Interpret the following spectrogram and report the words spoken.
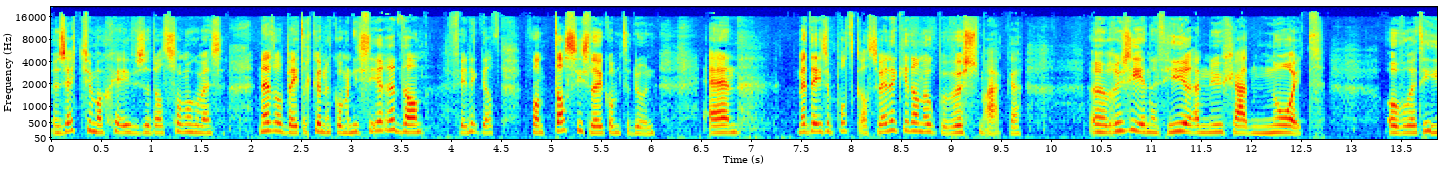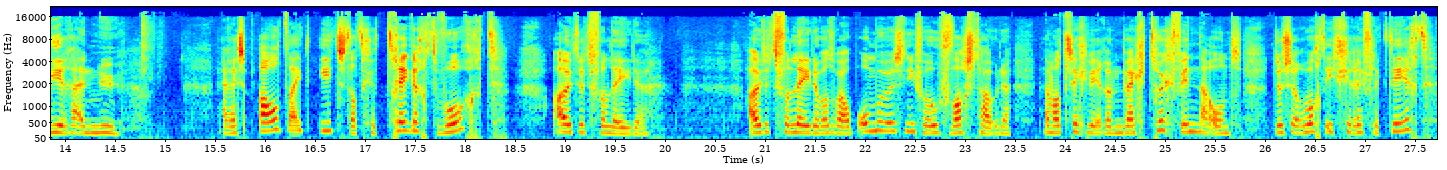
een zetje mag geven, zodat sommige mensen net wat beter kunnen communiceren, dan vind ik dat fantastisch leuk om te doen. En met deze podcast wil ik je dan ook bewust maken. Een ruzie in het hier en nu gaat nooit over het hier en nu. Er is altijd iets dat getriggerd wordt uit het verleden uit het verleden wat wij op onbewust niveau vasthouden en wat zich weer een weg terugvindt naar ons. Dus er wordt iets gereflecteerd,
